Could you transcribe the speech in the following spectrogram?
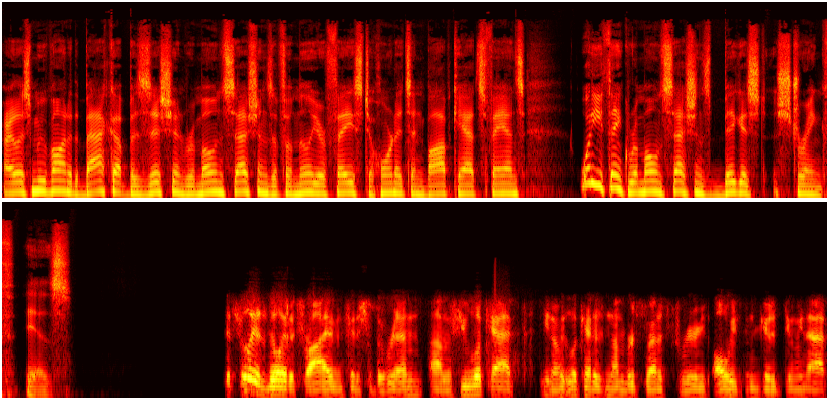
All right, let's move on to the backup position. Ramon Sessions, a familiar face to Hornets and Bobcats fans. What do you think Ramon Sessions' biggest strength is? It's really his ability to drive and finish at the rim. Um, if you look at you know look at his numbers throughout his career, he's always been good at doing that.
